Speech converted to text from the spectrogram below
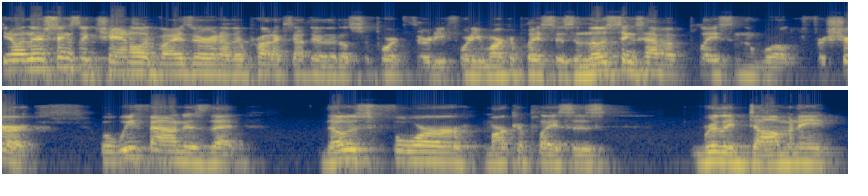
You know, and there's things like Channel Advisor and other products out there that'll support 30, 40 marketplaces, and those things have a place in the world for sure. What we found is that those four marketplaces really dominate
